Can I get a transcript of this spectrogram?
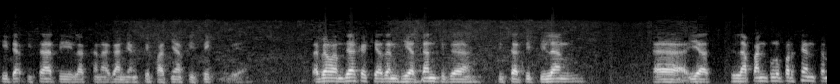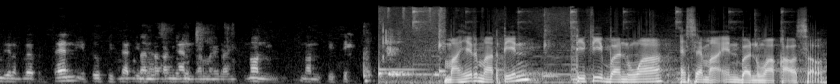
tidak bisa dilaksanakan yang sifatnya fisik gitu ya. Tapi alhamdulillah kegiatan-kegiatan juga bisa dibilang eh, ya 80 persen sampai 90 persen itu bisa dilaksanakan non non fisik. Mahir Martin, TV Banua, SMAN Banua Kalsel.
